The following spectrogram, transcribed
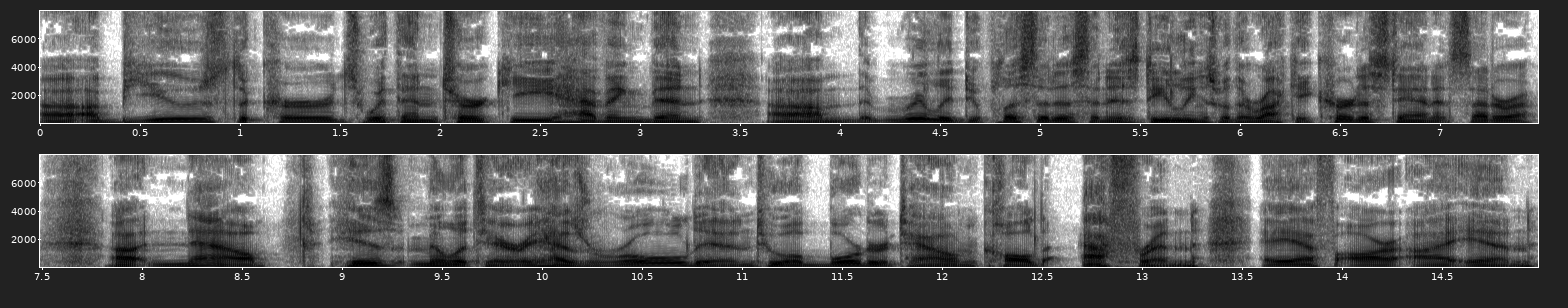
uh, abused the Kurds within Turkey, having been um, really duplicitous in his dealings with Iraqi Kurdistan, etc., uh, now his military has rolled into a border town called Afrin, A F R I N.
